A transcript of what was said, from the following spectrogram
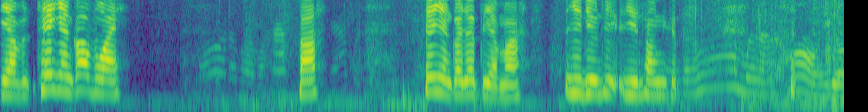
เตรียมเพลงหยังก็มวยฮะเพลงหยังก็จะเตรียมมายืนยืนที่ยืนฟังนี่กันมือละห้องอยู่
